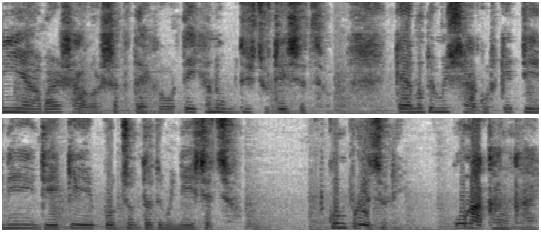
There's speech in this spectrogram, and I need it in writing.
নিয়ে আবার সাগরের সাথে দেখা করতে এখানে অবধি ছুটে এসেছ? কেন তুমি সাগরকে টেনে ডেকে এ পর্যন্ত তুমি নিয়ে এসেছ? কোন প্রয়োজনে, কোন আকাঙ্ক্ষায়?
